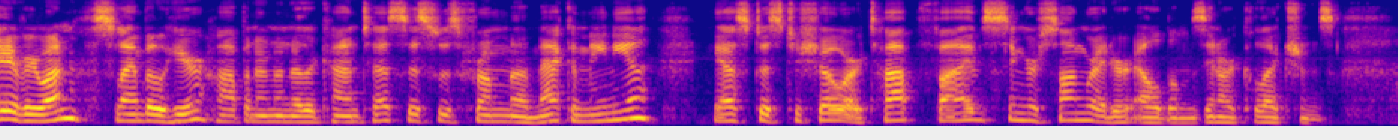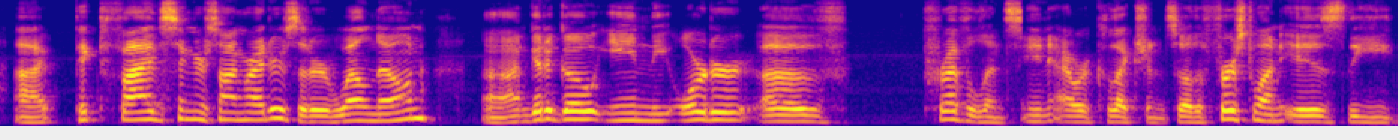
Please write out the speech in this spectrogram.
Hey everyone, Slambo here, hopping on another contest. This was from uh, Macca Mania. He asked us to show our top five singer-songwriter albums in our collections. I picked five singer-songwriters that are well known. Uh, I'm going to go in the order of prevalence in our collection. So the first one is the,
